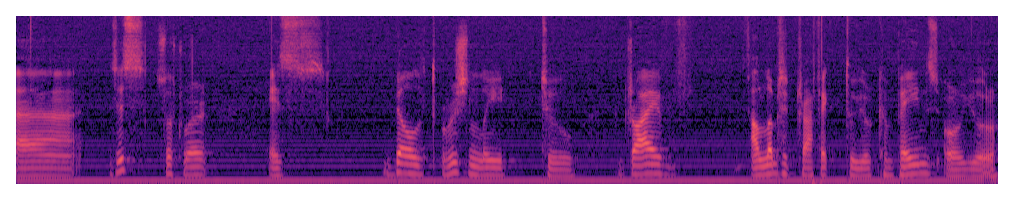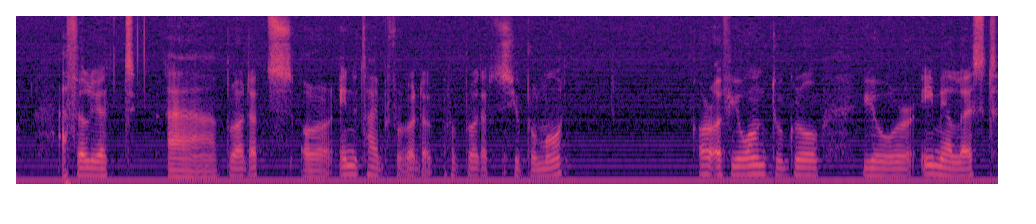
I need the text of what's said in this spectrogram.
uh, this software is built originally to drive unlimited traffic to your campaigns or your affiliate uh, products or any type of product of products you promote? Or if you want to grow your email list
